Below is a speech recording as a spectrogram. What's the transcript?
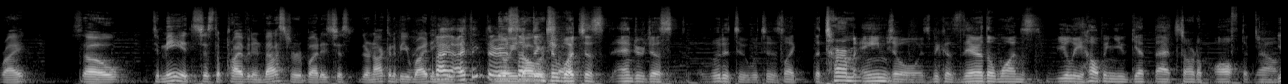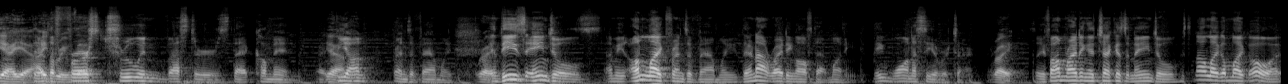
right? So to me, it's just a private investor, but it's just they're not going to be writing. I, I think there is something to checks. what just Andrew just alluded to, which is like the term angel is because they're the ones really helping you get that startup off the ground. Yeah, yeah, They're I the agree with first that. true investors that come in right, Yeah. beyond friends and family. Right. And these angels, I mean, unlike friends and family, they're not writing off that money. They want to see a return. Right. So if I'm writing a check as an angel, it's not like I'm like, oh, I,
